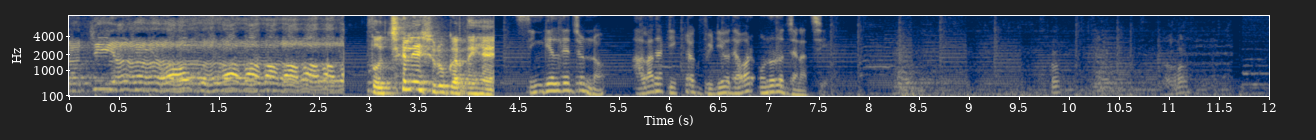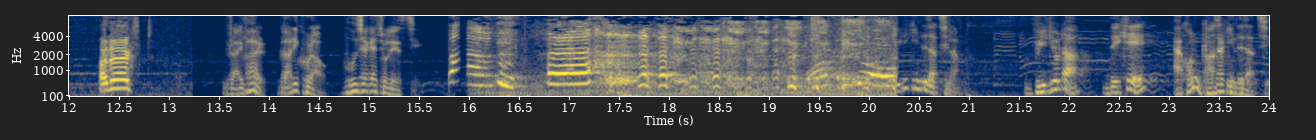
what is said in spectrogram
না কিয়া তো চলে শুরু করতে হ্যাঁ সিঙ্গেলদের জন্য আলাদা টিকটক ভিডিও দেওয়ার অনুরোধ জানাচ্ছি। নেক্সট ড্রাইভার গাড়ি ঘোরাও ভুল জায়গায় চলে এসেছি। কিনতে যাচ্ছিলাম। ভিডিওটা দেখে এখন গাঁজা কিনতে যাচ্ছি।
